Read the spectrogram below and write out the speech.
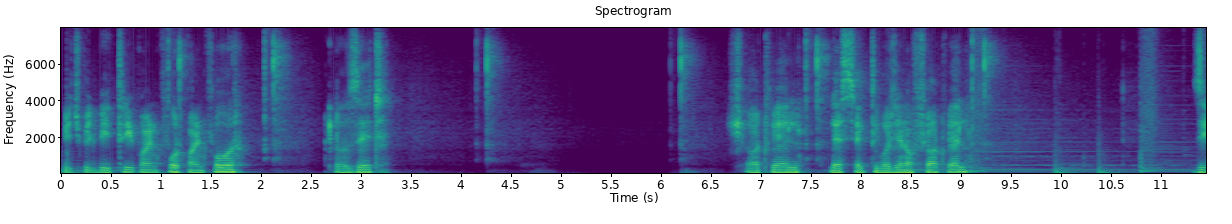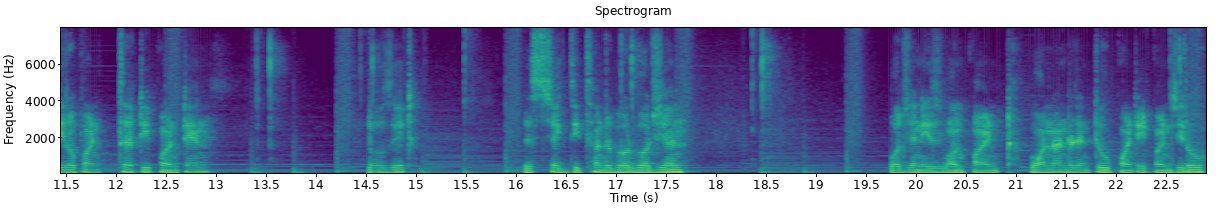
which will be 3.4.4 close it. Shotwell. Let's check the version of shotwell. 0.30.10 close it let's check the thunderbird version. Version is 1.102.8.0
